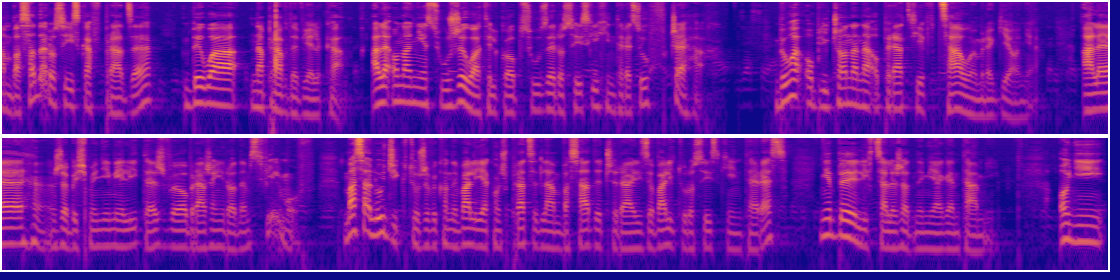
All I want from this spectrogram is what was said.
Ambasada rosyjska w Pradze była naprawdę wielka, ale ona nie służyła tylko obsłudze rosyjskich interesów w Czechach. Była obliczona na operacje w całym regionie. Ale żebyśmy nie mieli też wyobrażeń rodem z filmów. Masa ludzi, którzy wykonywali jakąś pracę dla ambasady czy realizowali tu rosyjski interes, nie byli wcale żadnymi agentami. Oni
